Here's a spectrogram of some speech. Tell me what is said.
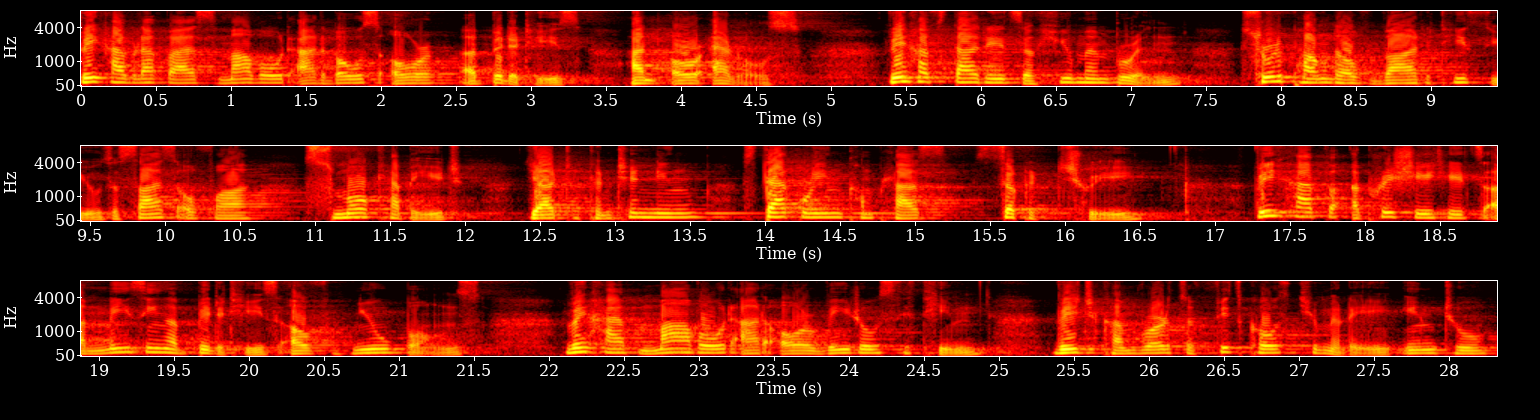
we have likewise marveled at both our abilities and our errors. We have studied the human brain, three pounds of white tissue the size of a small cabbage, yet containing staggering complex circuitry. We have appreciated the amazing abilities of newborns. We have marveled at our visual system, which converts physical stimuli into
